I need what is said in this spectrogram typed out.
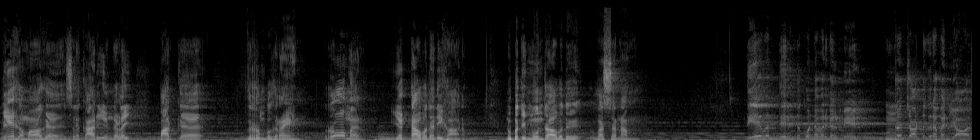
வேகமாக சில காரியங்களை பார்க்க விரும்புகிறேன். ரோமர் எட்டாவது அதிகாரம் முப்பத்தி மூன்றாவது வசனம். தேவன் தெரிந்து கொண்டவர்கள் மேல் குற்றஞ்சாட்டுகிறவன் யார்?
